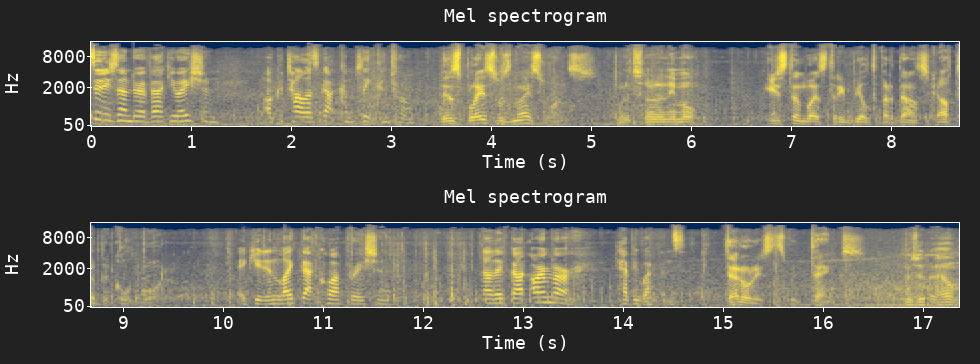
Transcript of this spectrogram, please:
City's under evacuation. Al-Qatala's got complete control. This place was nice once. Well, it's not anymore. East and West rebuilt Verdansk after the Cold War. AQ didn't like that cooperation. Now they've got armor, heavy weapons. Terrorists with tanks. Who's at the helm?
